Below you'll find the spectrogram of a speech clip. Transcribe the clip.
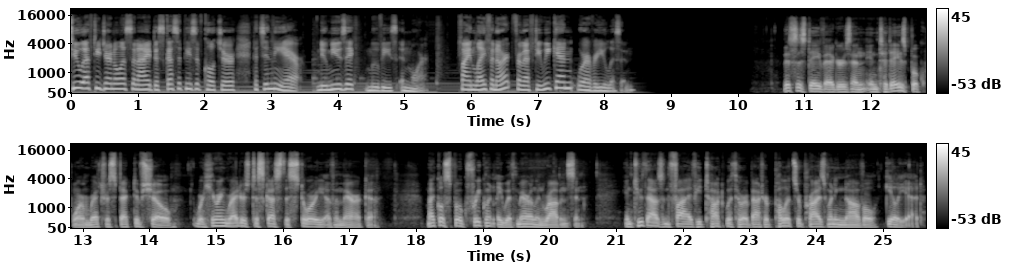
Two FT journalists and I discuss a piece of culture that's in the air new music, movies, and more. Find Life and Art from FT Weekend wherever you listen. This is Dave Eggers, and in today's Bookworm retrospective show, we're hearing writers discuss the story of America. Michael spoke frequently with Marilynne Robinson. In 2005, he talked with her about her Pulitzer Prize winning novel, Gilead.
